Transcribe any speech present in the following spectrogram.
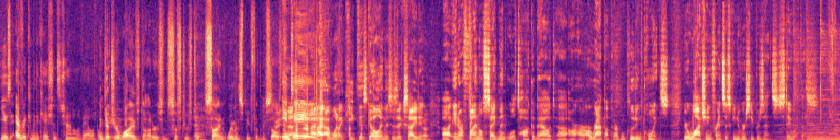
Use every communications channel available. And get your you. wives, daughters, and sisters to sign Women Speak for Themselves. Indeed. I, I want to keep this going. This is exciting. Uh, in our final segment, we'll talk about uh, our, our, our wrap up, our concluding points. You're watching Franciscan University Presents. Stay with us.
